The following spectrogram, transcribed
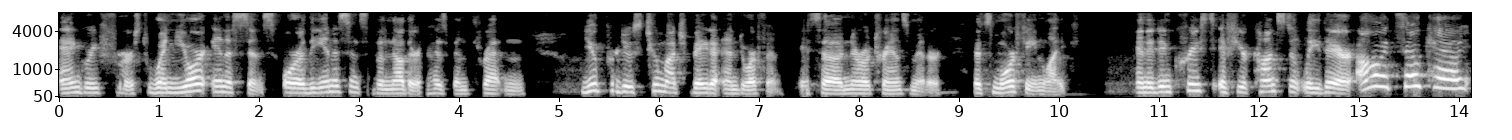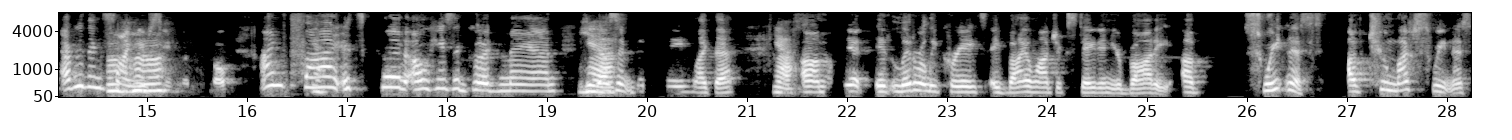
angry first, when your innocence or the innocence of another has been threatened, you produce too much beta endorphin. It's a neurotransmitter that's morphine like and it increased if you're constantly there. Oh, it's okay. Everything's fine. Mm-hmm. You've seen people. I'm fine. Yeah. It's good. Oh, he's a good man. He doesn't beat me like that. Yes. Um, it it literally creates a biologic state in your body of sweetness, of too much sweetness,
